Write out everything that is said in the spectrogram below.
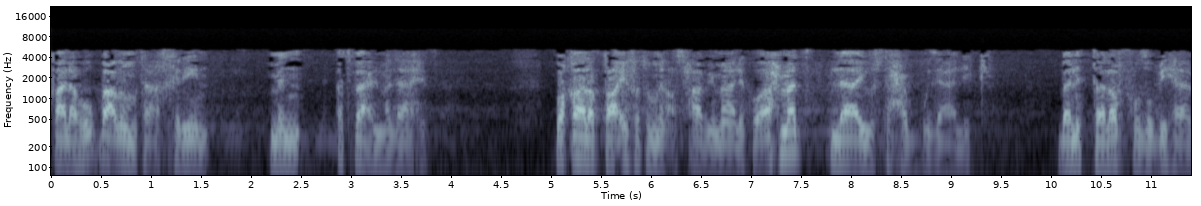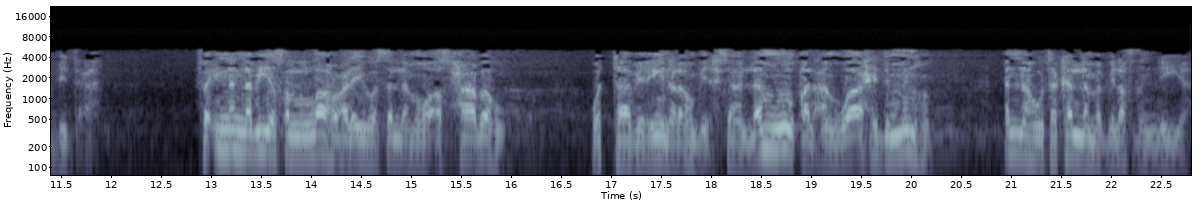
قاله بعض المتأخرين من أتباع المذاهب. وقالت طائفة من أصحاب مالك وأحمد لا يستحب ذلك بل التلفظ بها بدعة. فإن النبي صلى الله عليه وسلم وأصحابه والتابعين لهم بإحسان. لم ينقل عن واحد منهم أنه تكلم بلفظ النية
